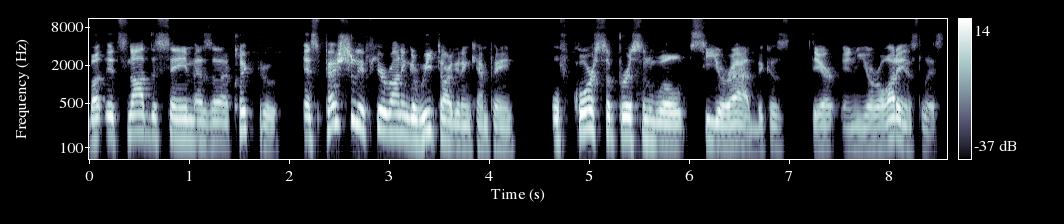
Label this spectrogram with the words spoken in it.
but it's not the same as a click through, especially if you're running a retargeting campaign. Of course, a person will see your ad because they're in your audience list.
